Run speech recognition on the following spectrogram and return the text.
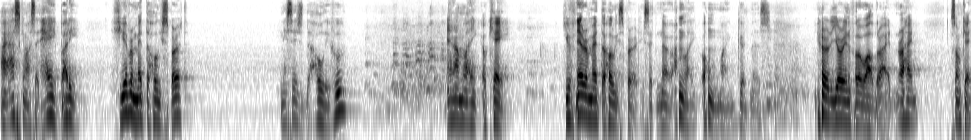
I asked him, I said, hey, buddy, have you ever met the Holy Spirit? And he says, the Holy who? And I'm like, okay. You've never met the Holy Spirit. He said, No. I'm like, Oh my goodness. You're, you're in for a wild ride, right? So, okay,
